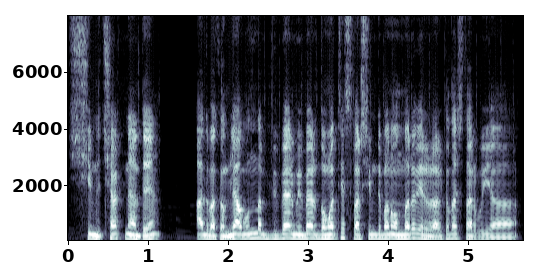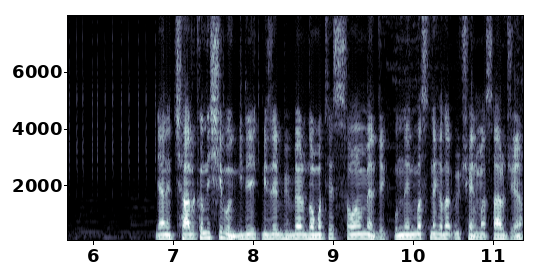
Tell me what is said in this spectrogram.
Şimdi çark nerede? Hadi bakalım. Ya bunda biber biber domates var. Şimdi bana onları verir arkadaşlar bu ya. Yani çarkın işi bu. Gidecek bize biber domates soğan verecek. Bunun elması ne kadar? 3 elmas harcıyor.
